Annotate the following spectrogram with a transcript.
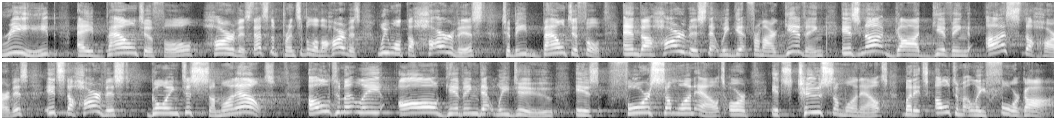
reap a bountiful harvest. That's the principle of the harvest. We want the harvest to be bountiful. And the harvest that we get from our giving is not God giving us the harvest, it's the harvest going to someone else. Ultimately, all giving that we do is for someone else, or it's to someone else, but it's ultimately for God.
